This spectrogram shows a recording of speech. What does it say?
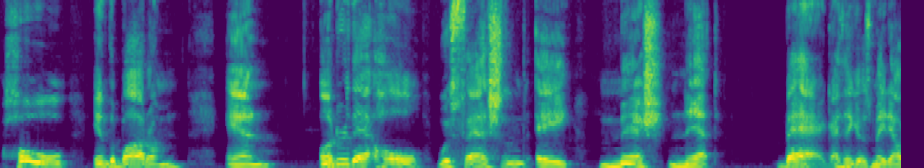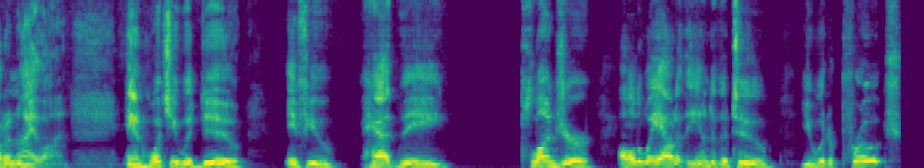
hole in the bottom, and under that hole was fastened a mesh net bag. I think it was made out of nylon. And what you would do if you had the plunger all the way out at the end of the tube, you would approach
